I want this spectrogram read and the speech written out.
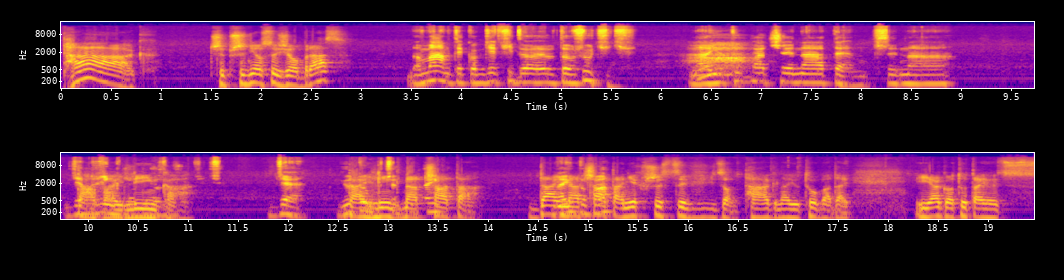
Tak. Czy przyniosłeś obraz? No mam, tylko gdzie ci to, to wrzucić? Na YouTube'a czy na ten, czy na... Gdzie Dawaj link linka. wrzucić? Gdzie? Daj YouTube link czy na tutaj? czata. Daj Na na, YouTube'a? czata, niech wszyscy widzą. Tak, na YouTube'a daj. I ja go tutaj z-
